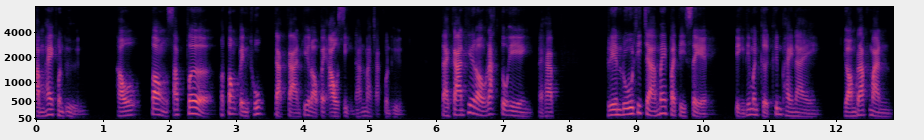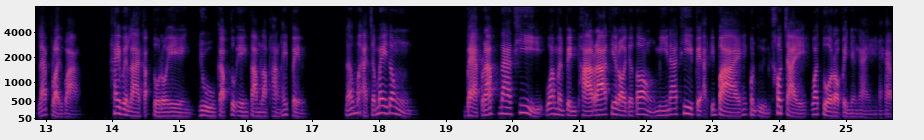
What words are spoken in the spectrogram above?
ทำให้คนอื่นเขาต้องซัฟเฟอร์เขาต้องเป็นทุกข์จากการที่เราไปเอาสิ่งนั้นมาจากคนอื่น แต่การที่เรารักตัวเองนะครับ เรียนรู้ที่จะไม่ปฏิเสธ สิ่งที่มันเกิดขึ้นภายใน ยอมรับมันและปล่อยวาง ให้เวลากับตัวเราเอง อยู่กับตัวเองตามลำพังให้เป็น แล้วมันอาจจะไม่ต้องแบกรับหน้าที่ว่ามันเป็นภาระที่เราจะต้องมีหน้าที่ไปอธิบายให้คนอื่นเข้าใจว่าตัวเราเป็นยังไงนะครับ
